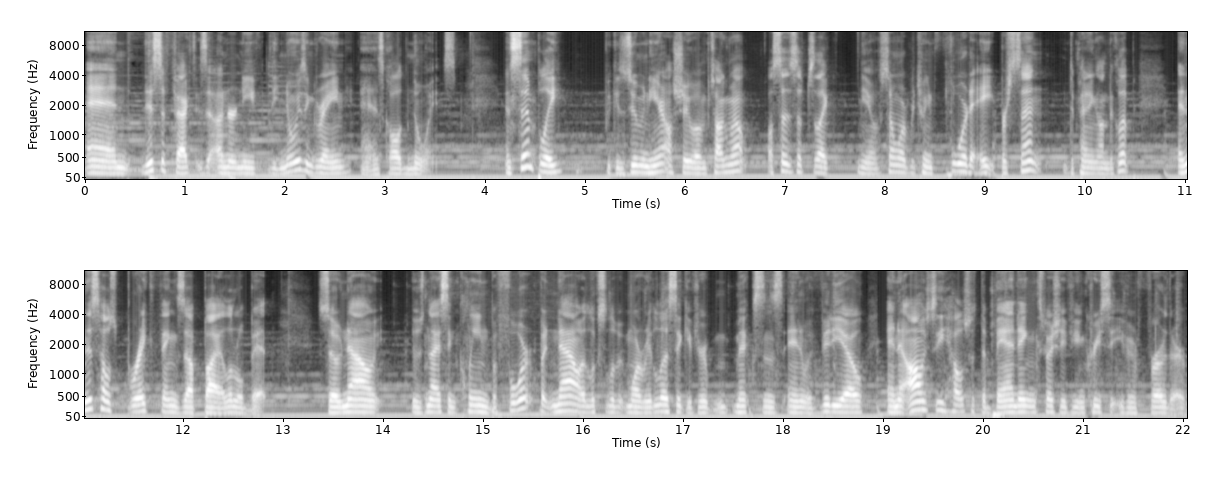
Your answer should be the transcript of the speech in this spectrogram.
And this effect is underneath the noise and grain, and it's called noise. And simply, we can zoom in here. I'll show you what I'm talking about. I'll set this up to like, you know, somewhere between 4 to 8%, depending on the clip. And this helps break things up by a little bit. So now it was nice and clean before, but now it looks a little bit more realistic if you're mixing this in with video. And it obviously helps with the banding, especially if you increase it even further.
